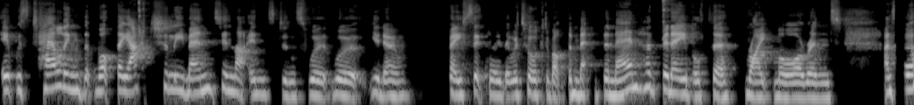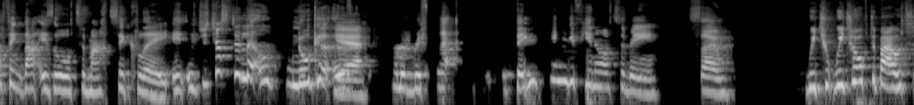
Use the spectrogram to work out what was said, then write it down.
it was telling that what they actually meant in that instance were were you know basically they were talking about the the men had been able to write more and and so I think that is automatically it, it's just a little nugget yeah. of kind of reflect thinking if you know what I mean. So we t- we talked about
